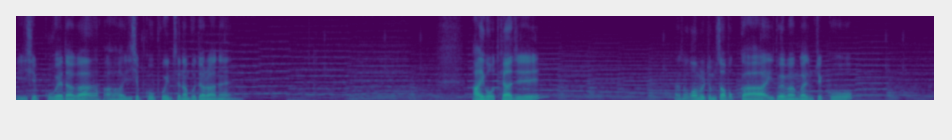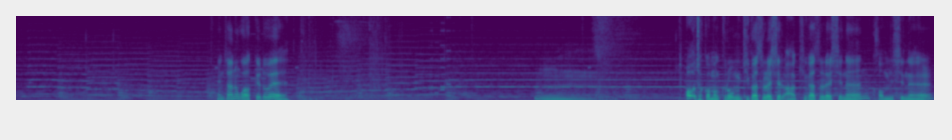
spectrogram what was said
29에다가 아 29포인트나 모자라네 아 이거 어떻게 하지 한손검을 좀 써볼까 이도의 마음가짐 찍고 괜찮은 것 같기도 해. 음. 어 잠깐만 그럼 기가 슬래시를 아 기가 슬래시는 검신을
